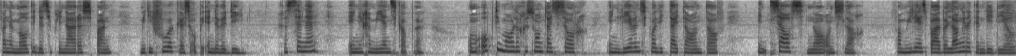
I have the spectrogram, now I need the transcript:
van 'n multidissiplinêre span met die fokus op die individu, gesinne en die gemeenskappe om optimale gesondheidsorg en lewenskwaliteit te handhaaf en selfs na ontslag. Familie is baie belangrik in die deel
